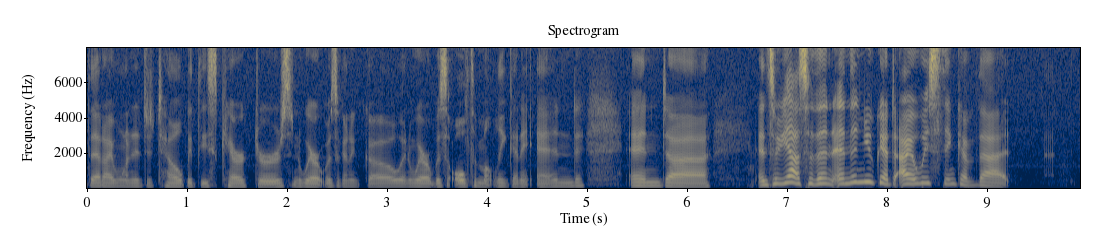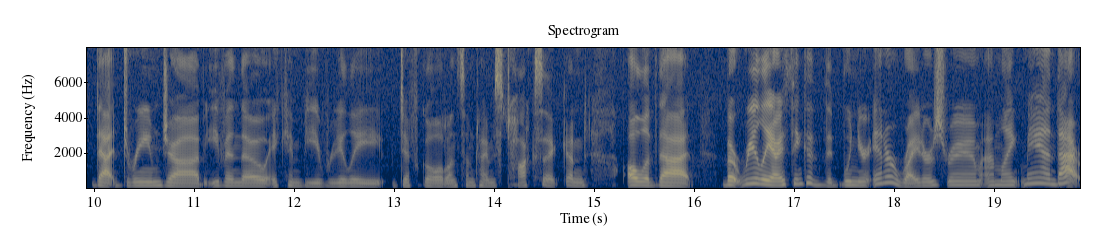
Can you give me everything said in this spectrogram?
that I wanted to tell with these characters and where it was going to go and where it was ultimately going to end, and uh, and so yeah. So then and then you get. I always think of that that dream job, even though it can be really difficult and sometimes toxic and all of that. But really, I think of the, when you're in a writer's room, I'm like, man, that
